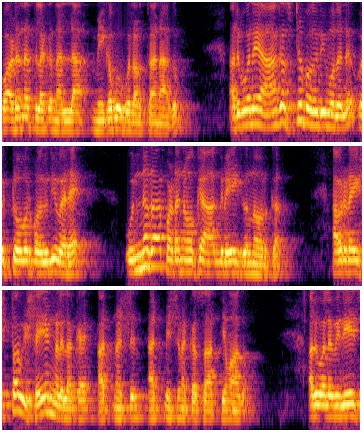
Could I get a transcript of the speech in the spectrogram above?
പഠനത്തിലൊക്കെ നല്ല മികവ് പുലർത്താനാകും. അതുപോലെ ആഗസ്റ്റ് പകുതി മുതൽ ഒക്ടോബർ പകുതി വരെ ഉന്നത പഠനമൊക്കെ ആഗ്രഹിക്കുന്നവർക്ക് അവരുടെ ഇഷ്ട വിഷയങ്ങളിലൊക്കെ അഡ്മിഷൻ അഡ്മിഷനൊക്കെ സാധ്യമാകും. അതുപോലെ വിദേശ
